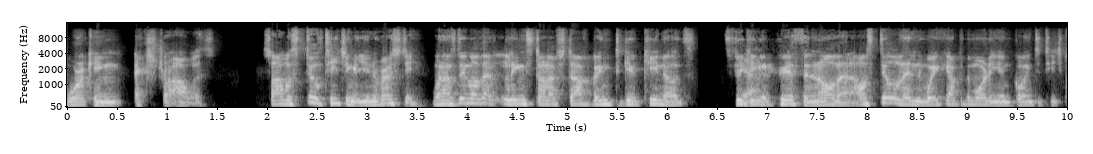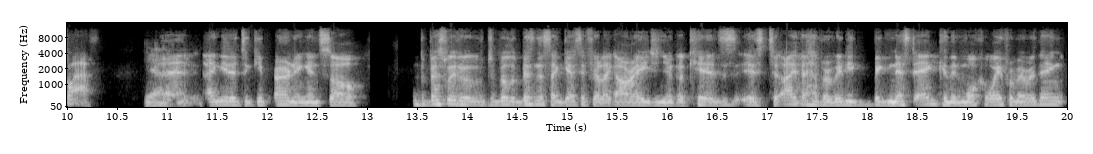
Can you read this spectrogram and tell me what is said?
working extra hours. So I was still teaching at university. When I was doing all that lean startup stuff, going to give keynotes, speaking Yeah. at Pearson and all that, I was still then waking up in the morning and going to teach class. Yeah. And I needed to keep earning. And so the best way to, to build a business, I guess, if you're like our age and you've got kids, is to either have a really big nest egg and then walk away from everything.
